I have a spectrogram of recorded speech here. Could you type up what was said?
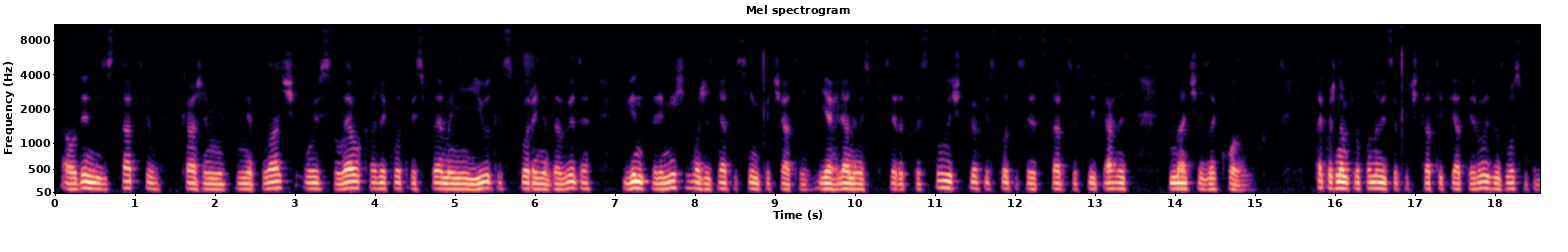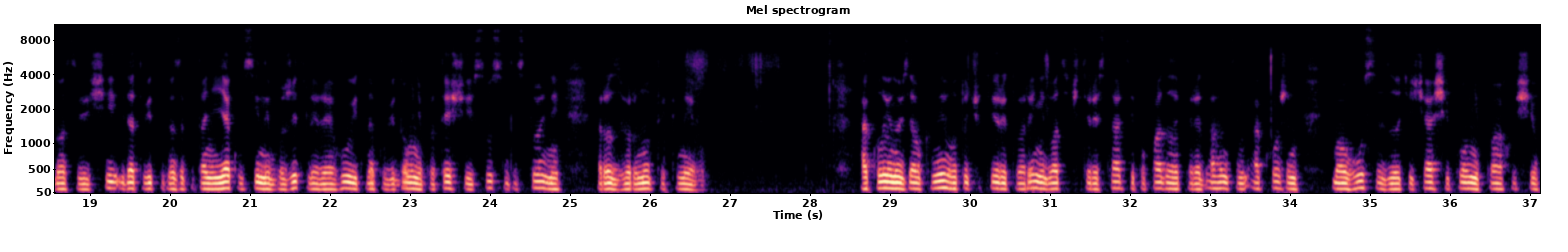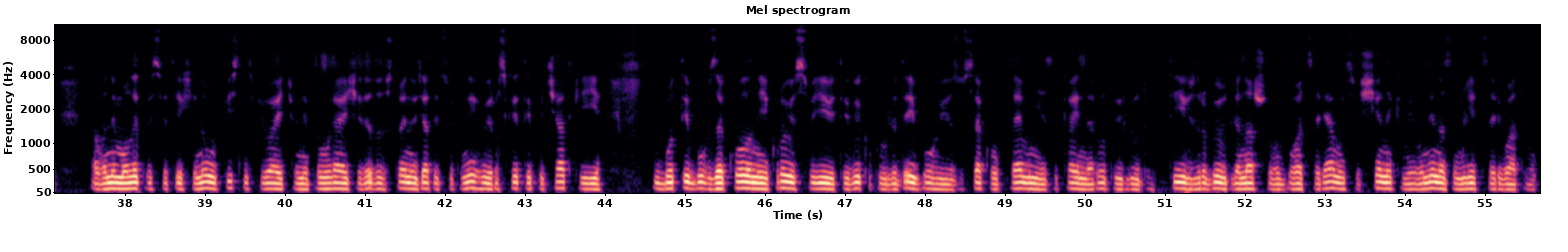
А один із старців каже мені: не плач, ось Лев, каже, котрий з племені Юди, з кореня Давида, він переміг і може зняти сім печатей. Я глянув ось серед престолу чотирьох істот, серед старців стоїть агнець, наче заколений. Також нам пропонується почитати п'ятий розділ з 8 по 12 вірші і дати відповідь на запитання, як усі небожителі реагують на повідомлення про те, що Ісус достойний розгорнути книгу. А коли він взяв книгу, то чотири тварині, 24 старці попадали перед агнцем, а кожен мав гусли, золоті чаші, повні пахощів, а вони молитви святих і нову пісню співають вони, промовляючи, де достойно взяти цю книгу і розкрити початки її. Бо ти був заколений кров'ю своєю, ти викупив людей Богові з усякого племені, язика і народу і люду. Ти їх зробив для нашого Бога царями, священниками, і вони на землі царюватимуть.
